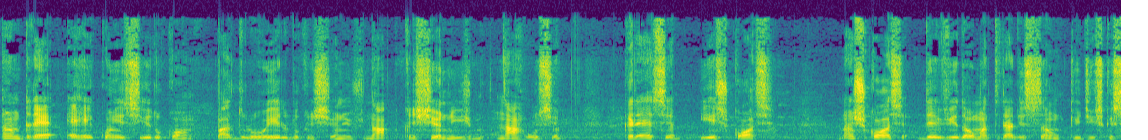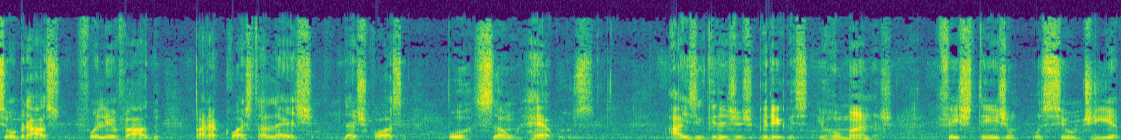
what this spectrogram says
André é reconhecido como padroeiro do cristianismo na, cristianismo na Rússia Grécia e Escócia. Na Escócia, devido a uma tradição que diz que seu braço foi levado para a costa leste da Escócia por São Régulos. As igrejas gregas e romanas festejam o seu dia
